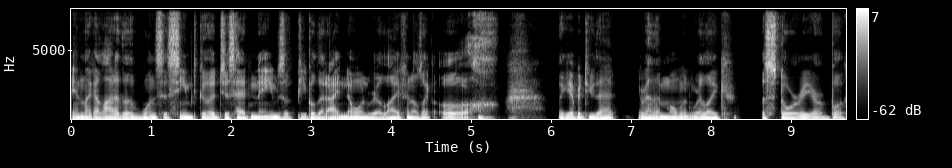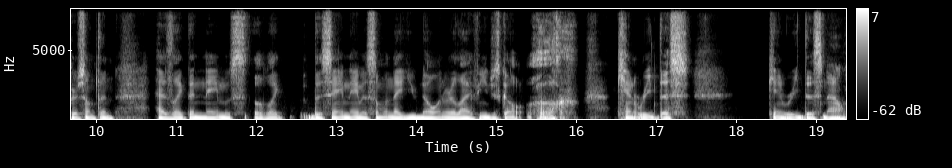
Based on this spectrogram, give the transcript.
And like a lot of the ones that seemed good just had names of people that I know in real life, and I was like, ugh. Like you ever do that? You ever have that moment where like a story or a book or something has like the name of, of like the same name as someone that you know in real life, and you just go, ugh, can't read this. Can't read this now.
